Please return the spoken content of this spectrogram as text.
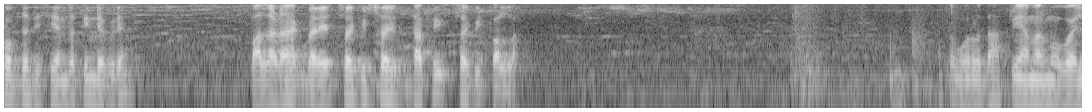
কবজা দিছি আমরা তিনটা করে। পাল্লাটা একবারে ছয় ফিট ছয় দাপড়ি ছয় ফিট পাল্লা। এত বড় দাপড়ি আমার মোবাইল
